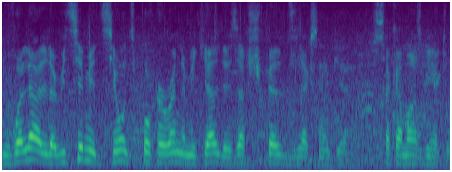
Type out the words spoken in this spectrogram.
Nous voilà à la huitième édition du Poker Run amical des archipels du lac Saint-Pierre. Ça commence bientôt.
